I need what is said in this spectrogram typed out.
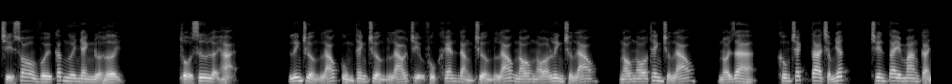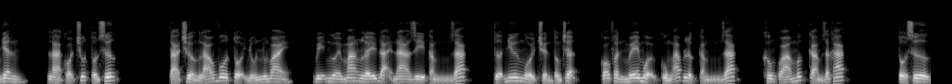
chỉ so với các ngươi nhanh nửa hơi. Thổ sư lợi hại. Linh trưởng lão cùng thanh trưởng lão chịu phục khen đảng trưởng lão ngó ngó linh trưởng lão, ngó ngó thanh trưởng lão, nói ra, không trách ta chấm nhất, trên tay mang cá nhân là có chút tốn sức. Tả trưởng lão vô tội nhún núi vai, bị người mang lấy đại na di cảm giác, tựa như ngồi truyền tống trận, có phần mê mội cùng áp lực cảm giác, không quá mức cảm giác khác. Tổ sư,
